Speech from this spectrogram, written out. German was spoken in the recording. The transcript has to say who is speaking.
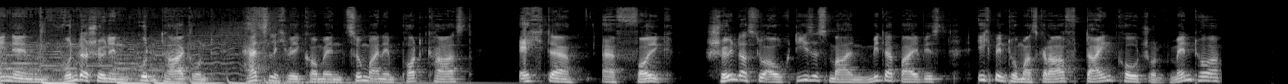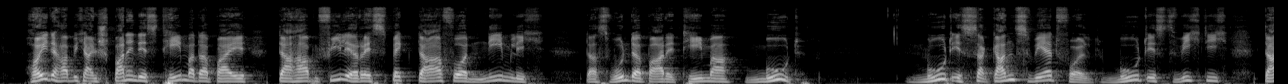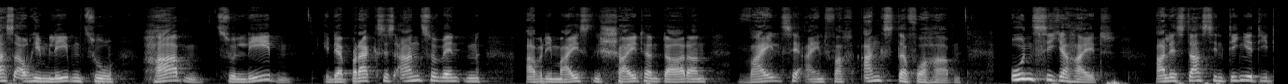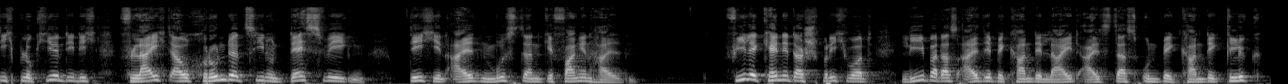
Speaker 1: Einen wunderschönen guten Tag und herzlich willkommen zu meinem Podcast Echter Erfolg. Schön, dass du auch dieses Mal mit dabei bist. Ich bin Thomas Graf, dein Coach und Mentor. Heute habe ich ein spannendes Thema dabei. Da haben viele Respekt davor, nämlich das wunderbare Thema Mut. Mut ist ganz wertvoll. Mut ist wichtig, das auch im Leben zu haben, zu leben, in der Praxis anzuwenden, aber die meisten scheitern daran, weil sie einfach Angst davor haben. Unsicherheit, alles das sind Dinge, die dich blockieren, die dich vielleicht auch runterziehen und deswegen dich in alten Mustern gefangen halten. Viele kennen das Sprichwort lieber das alte bekannte Leid als das unbekannte Glück.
